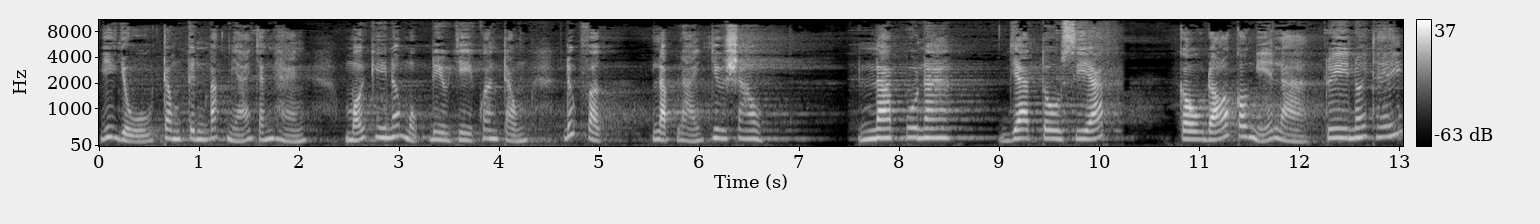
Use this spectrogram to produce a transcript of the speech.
Ví dụ, trong kinh bát nhã chẳng hạn, mỗi khi nói một điều gì quan trọng, đức phật lặp lại như sau. Napuna yatosiat câu đó có nghĩa là tuy nói thế,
